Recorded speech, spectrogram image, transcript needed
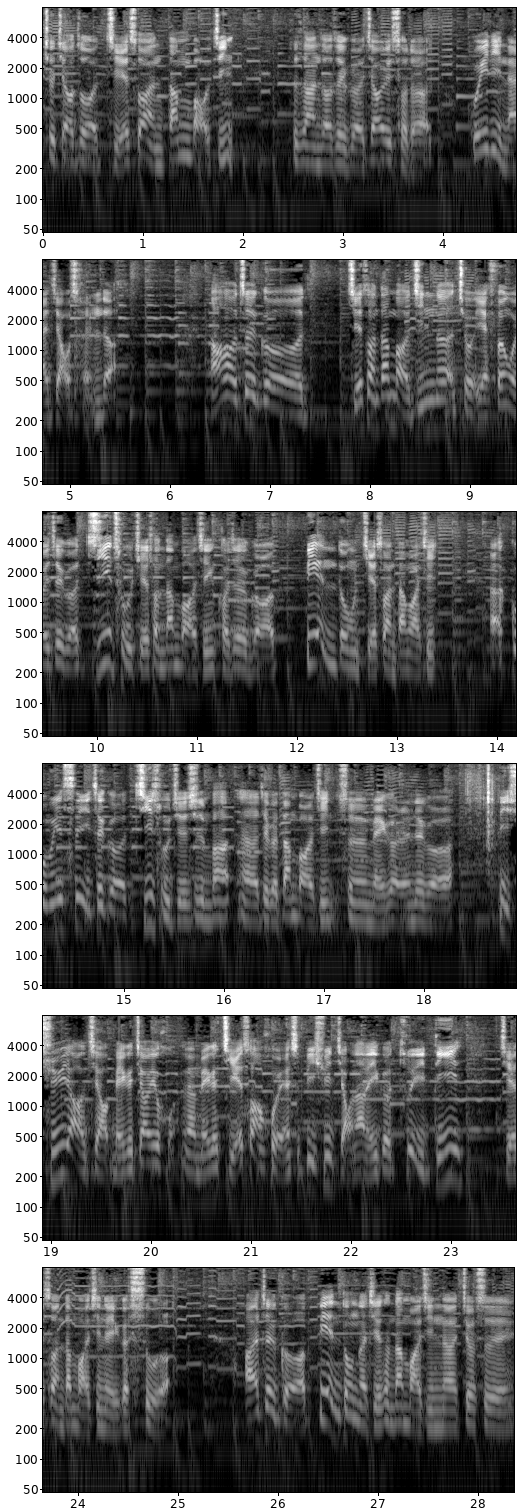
就叫做结算担保金，这是按照这个交易所的规定来缴存的。然后这个结算担保金呢，就也分为这个基础结算担保金和这个变动结算担保金。啊，顾名思义，这个基础结算担呃这个担保金是每个人这个必须要交，每个交易会呃每个结算会员是必须缴纳的一个最低结算担保金的一个数额，而这个变动的结算担保金呢，就是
